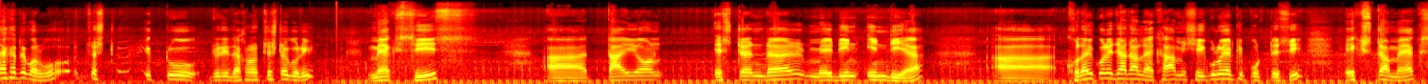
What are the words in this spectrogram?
দেখাতে পারব জাস্ট একটু যদি দেখানোর চেষ্টা করি। ম্যাক্সিস টাইন স্ট্যান্ডার্ড মেড ইন ইন্ডিয়া খোদাই করে যা যা লেখা, আমি সেগুলোই আর কি পড়তেছি। এক্সট্রা ম্যাক্স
